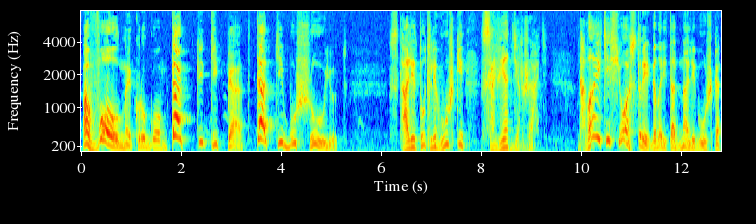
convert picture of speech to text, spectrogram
а волны кругом так и кипят, так и бушуют. Стали тут лягушки совет держать. «Давайте, сестры, — говорит одна лягушка,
